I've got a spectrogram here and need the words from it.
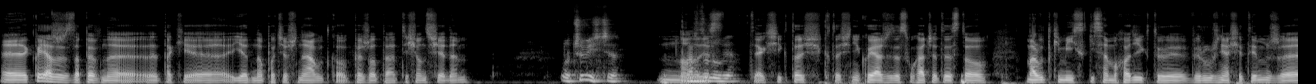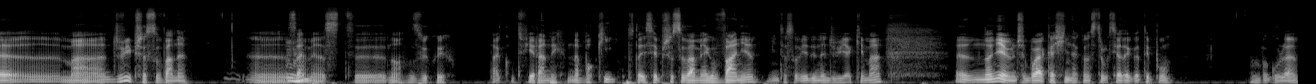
Yy, kojarzysz zapewne e, takie jedno pocieszne autko Peugeota 1007? Oczywiście, No, bardzo jest, lubię. jak się ktoś, ktoś nie kojarzy ze słuchaczy, to jest to malutki miejski samochodzik, który wyróżnia się tym, że ma drzwi przesuwane yy, zamiast no, zwykłych, tak, otwieranych na boki. Tutaj sobie przesuwamy jak w wanie i to są jedyne drzwi, jakie ma. No nie wiem, czy była jakaś inna konstrukcja tego typu w ogóle,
